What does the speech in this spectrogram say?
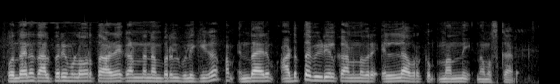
അപ്പോൾ എന്തായാലും താല്പര്യമുള്ളവർ താഴെ കാണുന്ന നമ്പറിൽ വിളിക്കുക. എന്തായാലും അടുത്ത വീഡിയോയിൽ കാണുന്നവരെ എല്ലാവർക്കും നന്ദി നമസ്കാരം.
